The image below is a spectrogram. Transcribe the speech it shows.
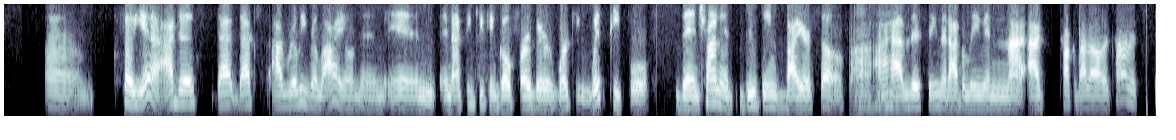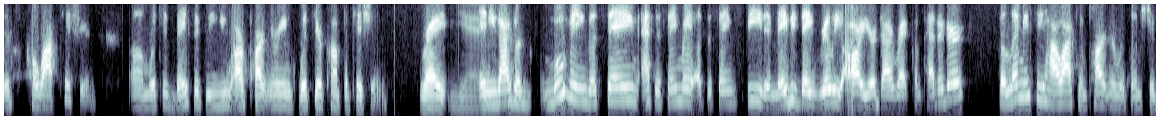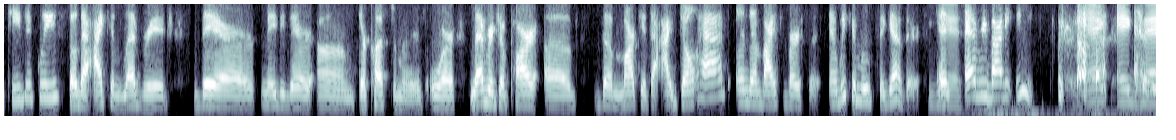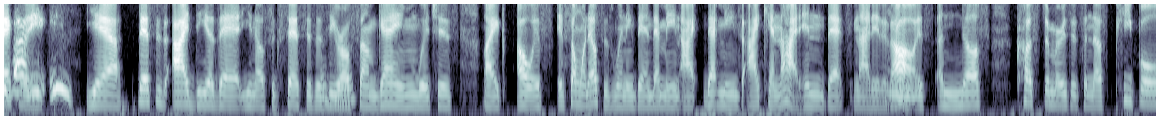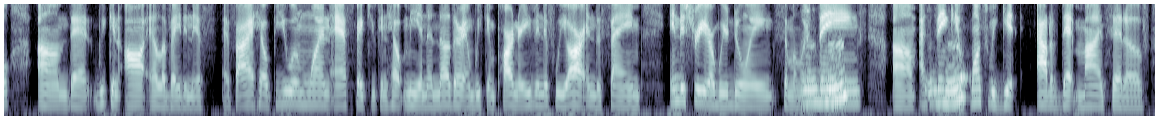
Um, so yeah, I just that that's I really rely on them, and and I think you can go further working with people than trying to do things by yourself. Mm-hmm. I, I mm-hmm. have this thing that I believe in, and I, I talk about it all the time. It's it's co-opetition, um, which is basically you are partnering with your competition right? Yes. And you guys are moving the same at the same rate at the same speed, and maybe they really are your direct competitor. But let me see how I can partner with them strategically so that I can leverage their maybe their um, their customers or leverage a part of the market that I don't have, and then vice versa, and we can move together. Yes. And everybody eats. exactly. Yeah, there's this idea that you know success is a mm-hmm. zero sum game, which is like, oh, if if someone else is winning, then that mean I that means I cannot, and that's not it at mm-hmm. all. It's enough customers, it's enough people um, that we can all elevate. And if if I help you in one aspect, you can help me in another, and we can partner, even if we are in the same industry or we're doing similar mm-hmm. things. Um, I think if mm-hmm. once we get out of that mindset of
